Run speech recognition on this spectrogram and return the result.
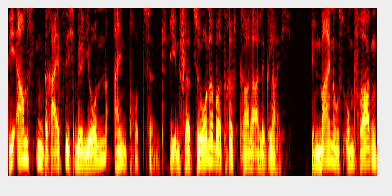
Die ärmsten 30 Millionen 1 Prozent. Die Inflation aber trifft gerade alle gleich. In Meinungsumfragen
